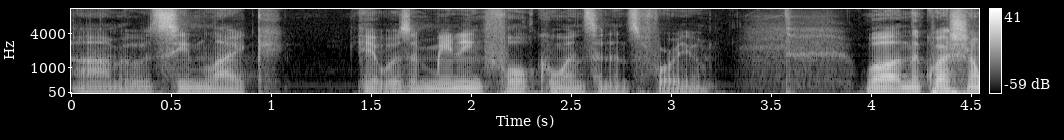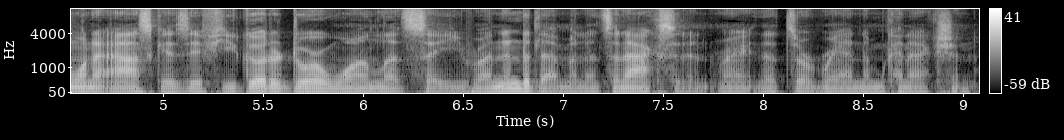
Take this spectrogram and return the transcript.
Um, it would seem like it was a meaningful coincidence for you. Well, and the question I want to ask is if you go to door one, let's say you run into them and it's an accident, right? That's a random connection.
